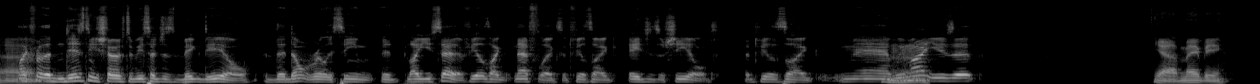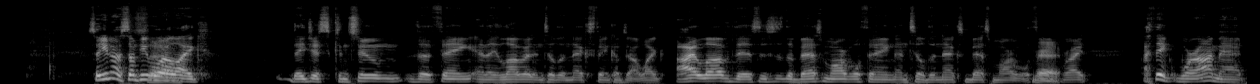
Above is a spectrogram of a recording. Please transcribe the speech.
Um, like for the Disney shows to be such a big deal, they don't really seem it. Like you said, it feels like Netflix. It feels like Agents of Shield. It feels like man, we Mhm. might use it. yeah, maybe. So you know, some people So- are like, they just consume the thing and they love it until the next thing comes out. Like, I love this. This is the best Marvel thing until the next best Marvel thing, Right. right? I think where I'm at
